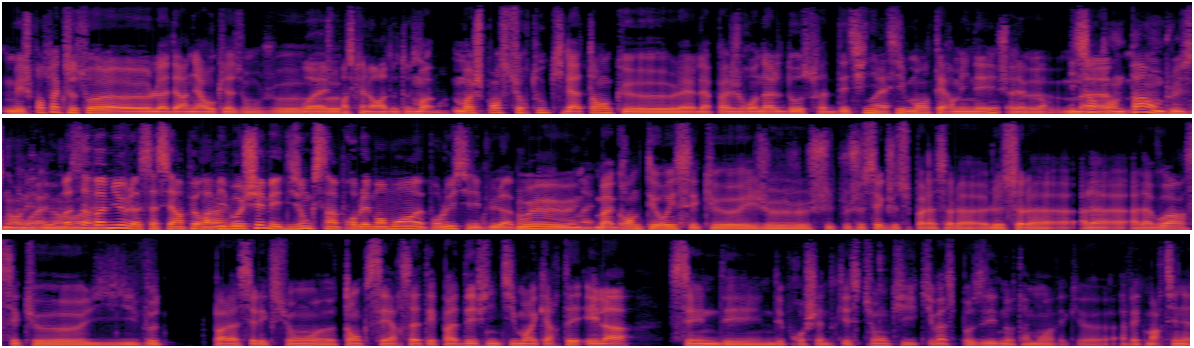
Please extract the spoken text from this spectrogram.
mais je pense pas que ce soit euh, la dernière occasion. Je, Ouais, je pense qu'il y en aura d'autres aussi. moi, moi. moi, je pense surtout qu'il attend que la, page Ronaldo soit définitivement terminée. D'accord. Ils ma- s'entendent pas en plus, non, les deux. hein, Bah, ça ouais. va mieux là, ça s'est un peu Ouais. rabiboché, mais disons que c'est un problème en moins pour lui s'il est plus là. quoi. Oui, oui, oui. Ouais. Ma grande théorie, c'est que, et je, je, suis- je sais que je suis pas la seule à- le seul à, à la, à la voir, c'est que il veut pas la sélection euh, tant que CR7 est pas définitivement écarté. Et là, c'est une des, une des prochaines questions qui, qui va se poser, notamment avec, euh, avec Martinez.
